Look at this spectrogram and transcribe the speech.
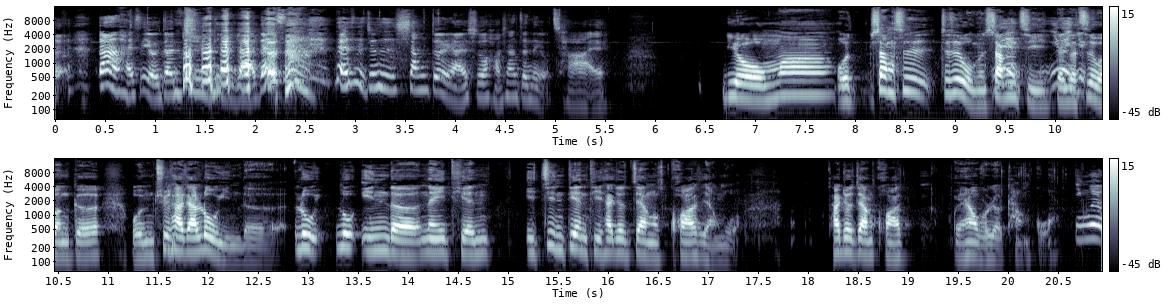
当然还是有一段距离啦，但是但是就是相对来说，好像真的有差哎。有吗？我上次就是我们上一集那个志文哥，我们去他家录影的录录音的那一天，一进电梯他就这样夸奖我，他就这样夸，等下我有糖果。因为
